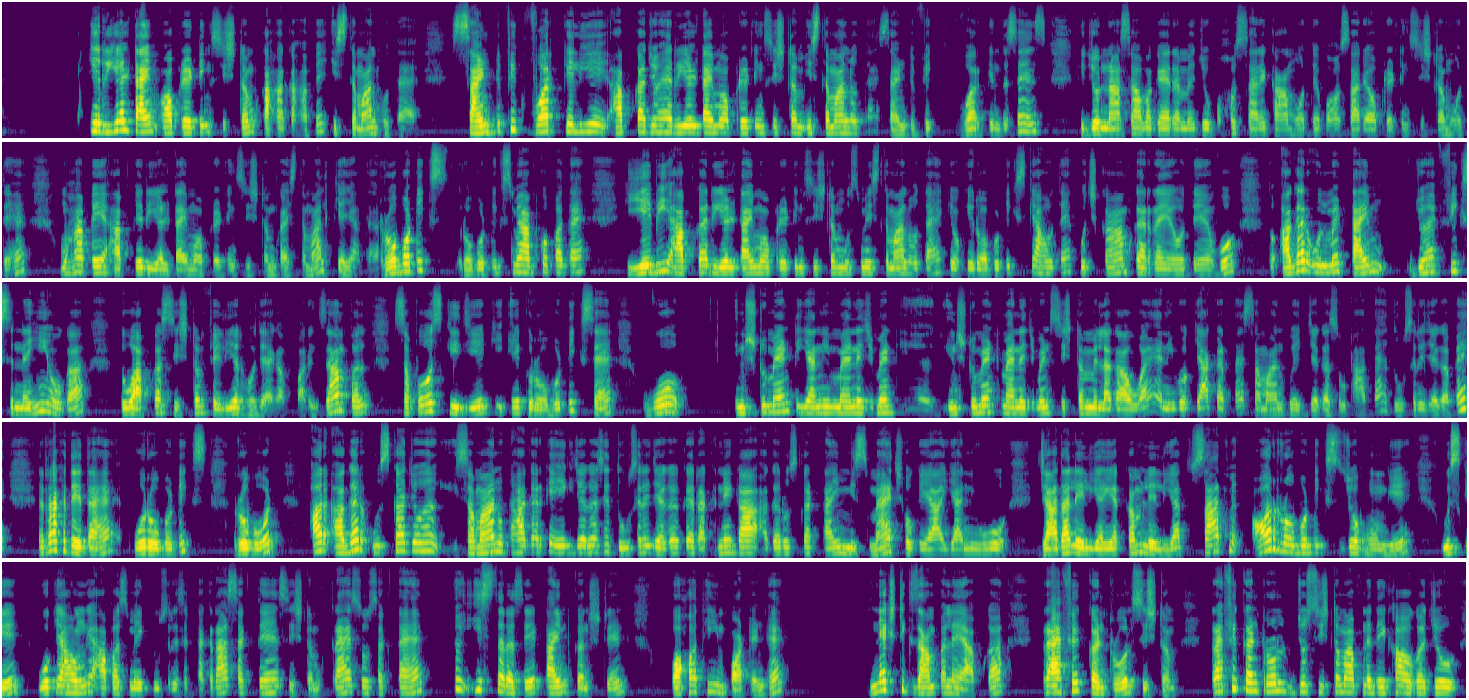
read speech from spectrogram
कि रियल टाइम ऑपरेटिंग सिस्टम कहाँ कहाँ पे इस्तेमाल होता है? साइंटिफिक वर्क के लिए आपका जो है रियल टाइम ऑपरेटिंग सिस्टम इस्तेमाल होता है? Scientific work in the sense कि जो नासा वगैरह में जो बहुत सारे काम होते हैं, बहुत सारे ऑपरेटिंग सिस्टम होते हैं, वहाँ पे आपके रियल टाइम ऑपरेटिंग सिस्टम का इस्तेमाल किया जाता है। रोबोटिक्स रोबोटिक्स में आपको पता है कि ये भी आपका रियल टाइम ऑपरेटिंग सिस्टम उसमें इस्तेमाल होता है, क्योंकि रोबोटिक्स क्या होता है? कुछ काम कर रहे होते हैं वो तो अगर उनमें टाइम जो है फिक्स नहीं होगा तो आपका सिस्टम फेलियर हो जाएगा। फॉर एग्ज़ाम्पल सपोज़ कीजिए कि एक रोबोटिक्स है, वो इंस्ट्रूमेंट यानी मैनेजमेंट इंस्ट्रूमेंट मैनेजमेंट सिस्टम में लगा हुआ है, यानी वो क्या करता है, सामान को एक जगह से उठाता है, दूसरे जगह पे रख देता है वो रोबोटिक्स, रोबोट और अगर उसका जो है, सामान उठा करके एक जगह से दूसरे जगह के रखने का अगर उसका टाइम मिसमैच हो गया, यानी वो ज़्यादा ले लिया या कम ले लिया तो साथ में और रोबोटिक्स जो होंगे, उसके वो क्या होंगे, आपस में एक दूसरे से टकरा सकते हैं, सिस्टम क्रैश हो सकता है तो इस तरह से टाइम कंस्टेंट बहुत ही इंपॉर्टेंट है। नेक्स्ट एग्ज़ाम्पल है आपका traffic control system traffic control जो सिस्टम आपने देखा होगा, जो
